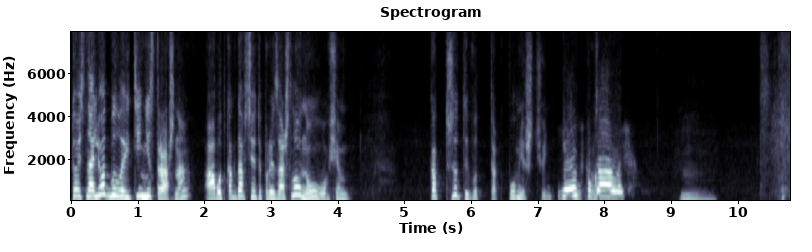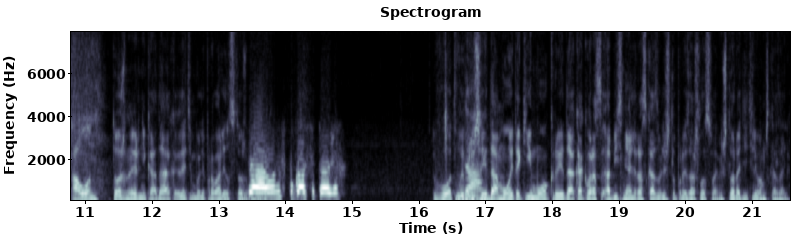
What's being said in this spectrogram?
То есть на лед было идти не страшно, а вот когда все это произошло, ну, в общем, как, что ты вот так помнишь что-нибудь? Я такого? испугалась. М. А он тоже наверняка, да? Когда тем более провалился тоже. Да, по-моему. он испугался тоже. Вот, вы Да. пришли домой, такие мокрые, да? Как вы рас- объясняли, рассказывали, что произошло с вами? Что родители вам сказали?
